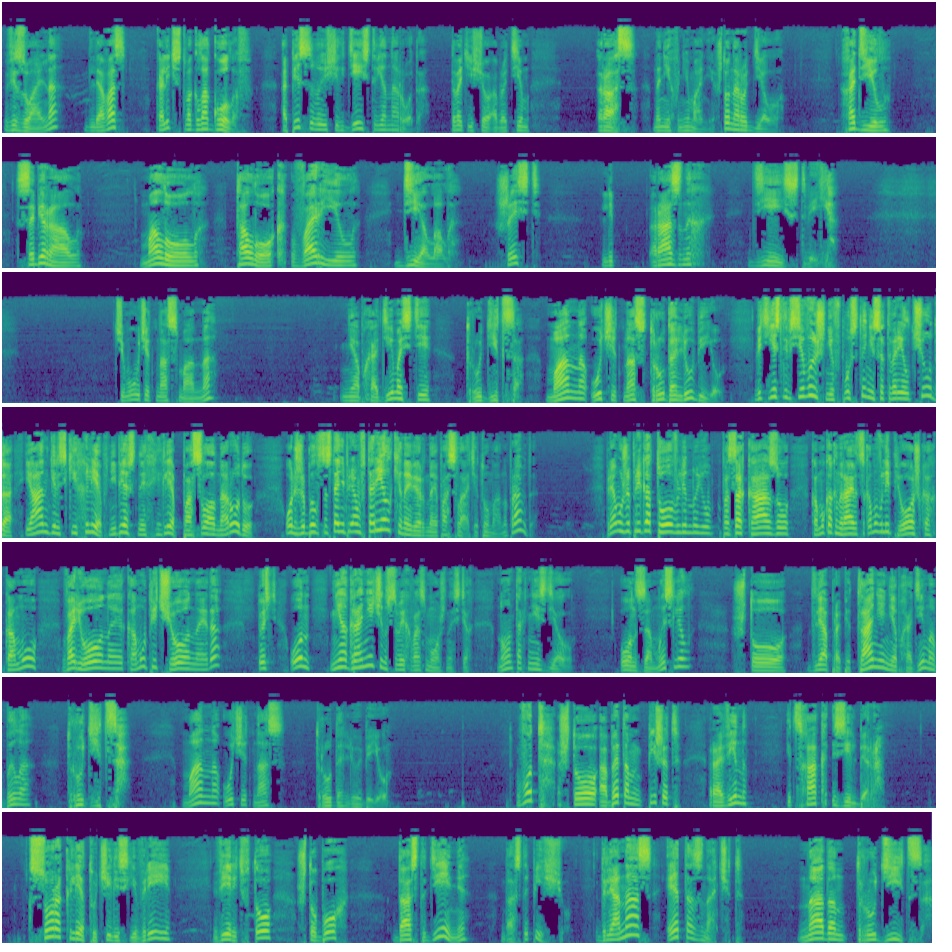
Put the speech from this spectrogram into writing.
визуально для вас количество глаголов, описывающих действия народа. Давайте еще обратим раз на них внимание. Что народ делал? Ходил, собирал, молол, толок, варил, делал. Шесть разных действий. Чему учит нас манна? Необходимости трудиться. Манна учит нас трудолюбию. Ведь если Всевышний в пустыне сотворил чудо, и ангельский хлеб, небесный хлеб послал народу, он же был в состоянии прямо в тарелке, наверное, послать эту ману, правда? Прямо уже приготовленную по заказу, кому как нравится, кому в лепешках, кому вареное, кому печеное, да? То есть он не ограничен в своих возможностях, но он так не сделал. Он замыслил, что для пропитания необходимо было трудиться. Манна учит нас трудолюбию. Вот что об этом пишет Равин Ицхак Зильбер. Сорок лет учились евреи верить в то, что Бог даст день, даст и пищу. Для нас это значит, надо трудиться,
